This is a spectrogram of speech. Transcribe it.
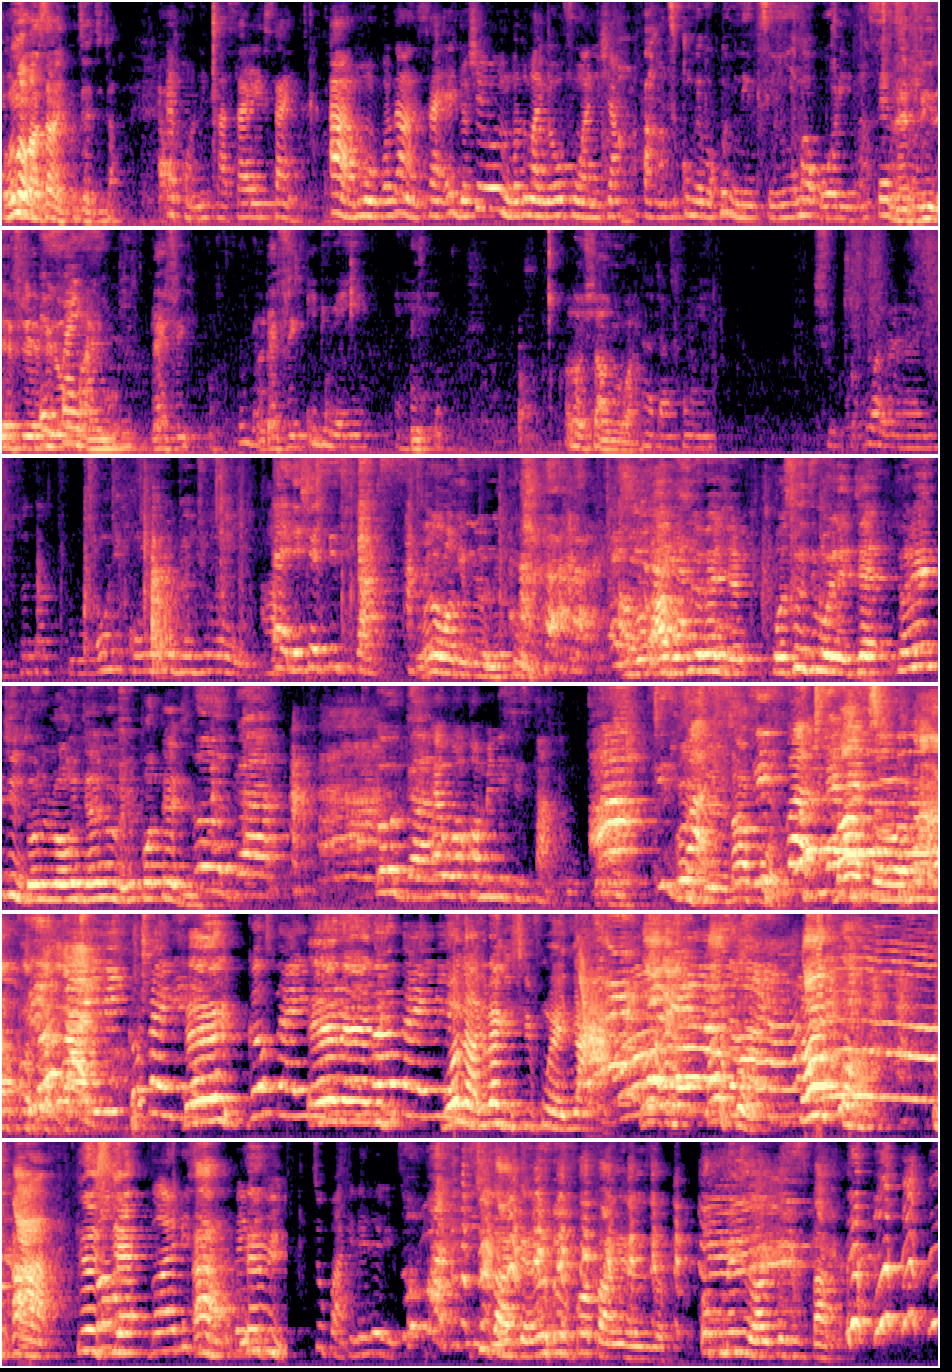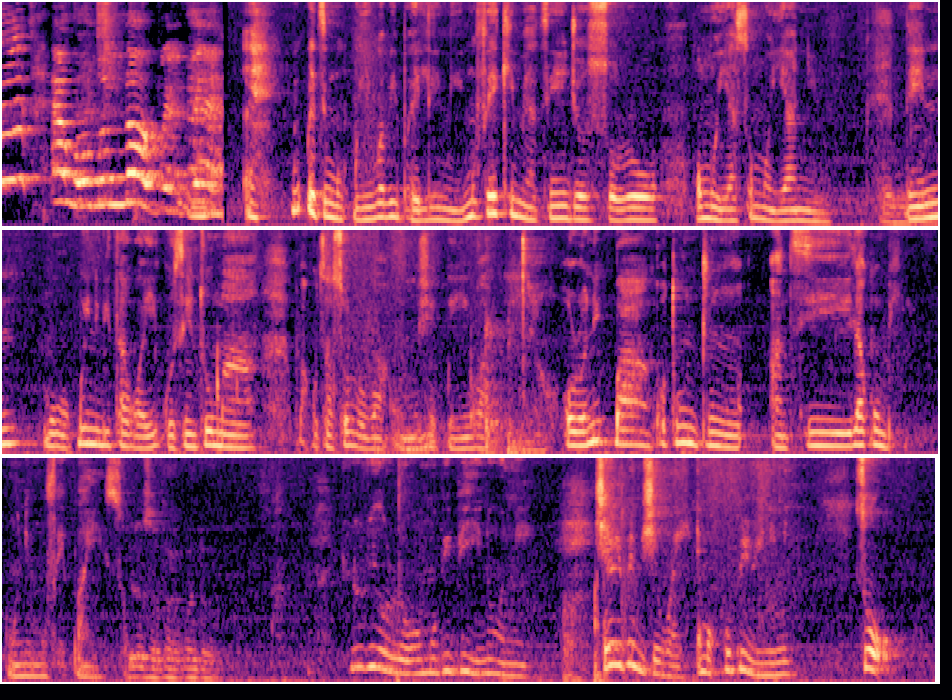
Òun náà máa sáyẹn ó tiẹ̀ ti dà. Ẹ kàn ní ká sáré sáìn àmọ́ nǹkan tá à ń sáìn ẹ jọ ṣé ó nǹkan tó máa yọ owó fún wa ní ṣá. àwọn tí kún mi mọ̀ pé mi ní tì yín ẹ má wọrí má sẹ́ẹ̀tì rẹfí rẹfí rẹfí ló pariwo. sí rẹfí rẹfí. Ibi rẹ̀ yẹn. ọlọ́run ṣàánú wa. ṣùkẹ́ wà lára yìí òun ní kun yín lójoojúmọ́ yìí. Ẹ lè ṣe six packs. wọ́n ló wọ́n kí mi ò ní kù àbò àbò tí ló fẹ́ ṣe kò sí ohun tí mo lè jẹ. Torí engine tó ń lọ oúnjẹ nínú mi ga ó ga. Ẹ wọ ọkọ mi ní six pack o. six Ó fọ̀. six má fọ̀. six packs ni. go baby Hey! go baby Hey, baby. go baby. wọ́n náà ní bẹ́ẹ̀ kì í ṣe fún ẹ̀ ní à. má fọ̀ má fọ̀ kí ló ṣe ah sí baby two pack lélẹ́yìí. two two pack ló fún four pack sọ ó kú méjì lọ́wọ́ pé six pack. ẹ wo mo lọ́ọ̀bù ẹ̀ bẹ́ẹ̀. Pípé tí mo pè é wá bíbá ilé ni mo fẹ́ kí mi àti yín jọ sọ̀rọ̀ ọmọ ìyá sọmọ ìyá ni o. Then mo wò pé níbi tá a wà yìí kò sẹ́ni tó máa pàkúta sọ̀rọ̀ wa òun ṣe pè yín wá. Ọ̀rọ̀ nípa nǹkan tó ń dùn àǹtí lákùnbí òun ni mo fẹ́ bá yín sọ. Lórí ọ̀rọ̀ ọmọ bíbí yìí náà ni ṣé rí bí mi ṣe wà yìí? Ẹ mọ̀ pé obìnrin ni mí. So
